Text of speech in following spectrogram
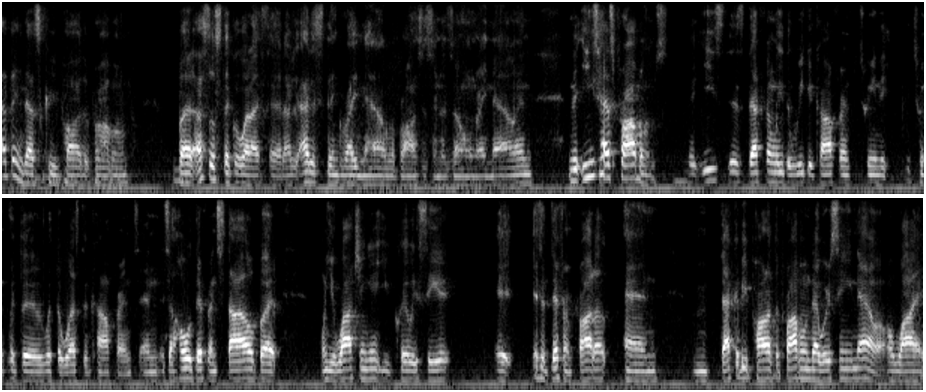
I think that's a key part of the problem. But I still stick with what I said. I, I just think right now LeBron's just in the zone right now, and the East has problems. The East is definitely the weaker conference between the between with the with the Western Conference, and it's a whole different style. But when you're watching it, you clearly see it. It it's a different product, and that could be part of the problem that we're seeing now, or why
